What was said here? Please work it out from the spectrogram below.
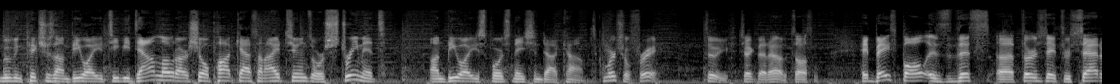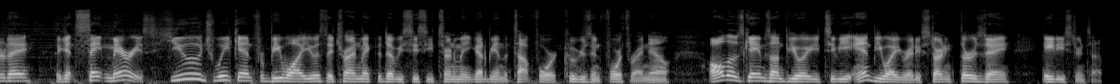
Moving pictures on BYU TV. Download our show podcast on iTunes or stream it on BYUSportsNation.com. It's commercial free too. You can check that out. It's awesome. Hey, baseball is this uh, Thursday through Saturday against St. Mary's. Huge weekend for BYU as they try and make the WCC tournament. You got to be in the top four. Cougars in fourth right now. All those games on BYU TV and BYU Radio starting Thursday, eight Eastern time.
